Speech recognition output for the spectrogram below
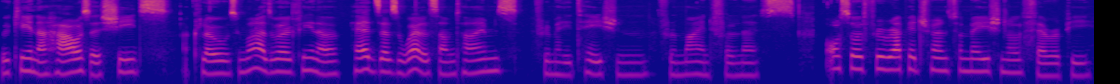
We clean our house, our sheets, our clothes. We might as well clean our heads as well sometimes through meditation, through mindfulness, also through rapid transformational therapy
